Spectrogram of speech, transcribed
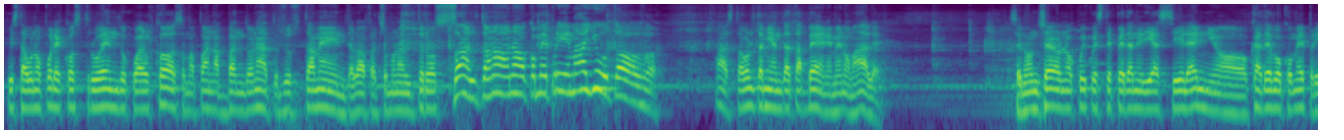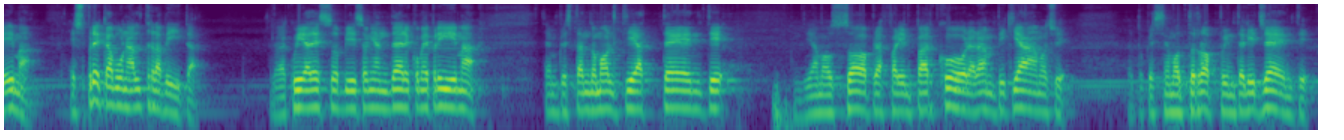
Qui stavano pure costruendo qualcosa, ma poi hanno abbandonato, giustamente. Allora facciamo un altro salto. No, no, come prima, aiuto! Ah, stavolta mi è andata bene, meno male. Se non c'erano qui queste pedane di assi legno, cadevo come prima e sprecavo un'altra vita. Allora, qui adesso bisogna andare come prima, sempre stando molti attenti. Andiamo sopra a fare il parkour, arrampichiamoci, dato che siamo troppo intelligenti.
